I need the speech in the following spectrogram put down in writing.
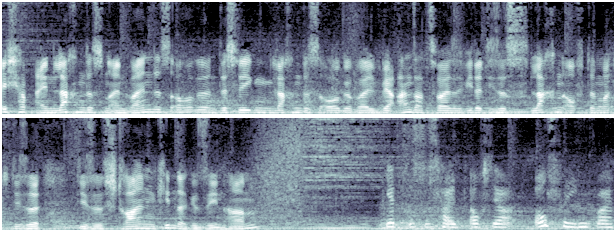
Ich habe ein lachendes und ein weinendes Auge. Deswegen lachendes Auge, weil wir ansatzweise wieder dieses Lachen auf der Matte, diese, diese strahlenden Kinder gesehen haben. Jetzt ist es halt auch sehr aufregend, weil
